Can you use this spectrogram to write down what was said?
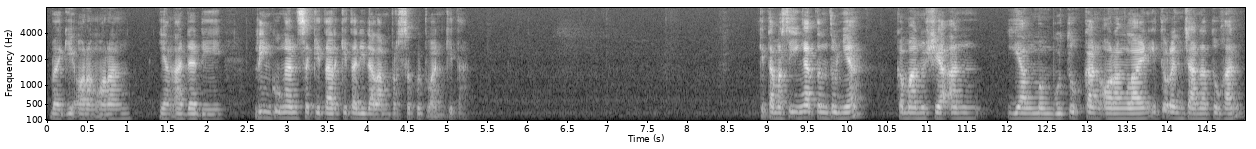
bagi orang-orang yang ada di lingkungan sekitar kita di dalam persekutuan kita? Kita masih ingat tentunya kemanusiaan yang membutuhkan orang lain itu rencana Tuhan.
